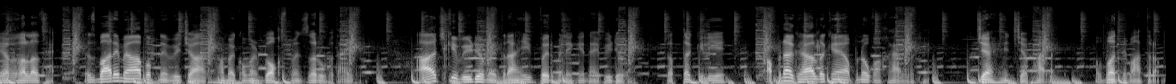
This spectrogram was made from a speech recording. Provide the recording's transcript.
या गलत है। इस बारे में आप अपने विचार हमें कमेंट बॉक्स में ज़रूर बताइए। आज के वीडियो में इतना ही, फिर मिलेंगे नए वीडियो में। तब तक के लिए अपना ख्याल रखें, अपनों का ख्याल रखें। जय हिंद, जय भारत। वंदे मातरम।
